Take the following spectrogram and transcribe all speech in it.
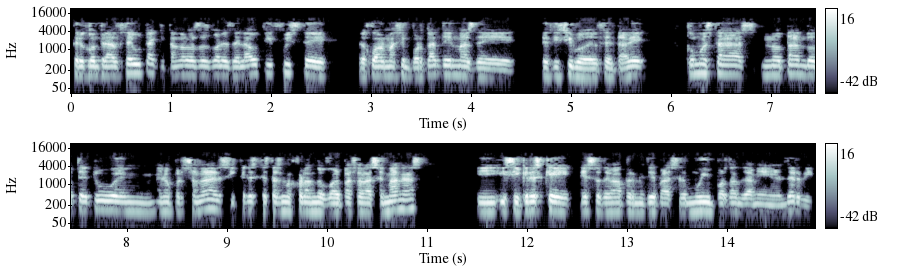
pero contra el Ceuta, quitando los dos goles del Auti, fuiste el jugador más importante y el más decisivo del Celta B. ¿Cómo estás notándote tú en, lo personal? Si crees que estás mejorando con el paso de las semanas y, y si crees que eso te va a permitir para ser muy importante también en el derby.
